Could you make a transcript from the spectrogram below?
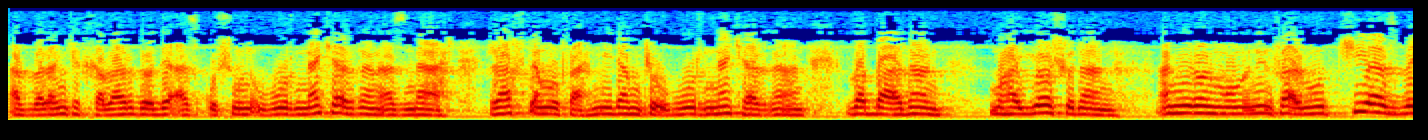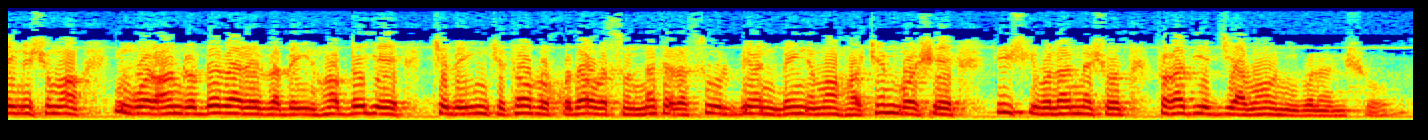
اولا که خبر داده از قشون عبور نکردن از نهر. رفتم و فهمیدم که عبور نکردن و بعدا مهیا شدن. امیر المومنین فرمود کی از بین شما این قرآن رو ببره و به اینها بگه که به این کتاب خدا و سنت رسول بیان بین ما حاکم باشه؟ هیچ بلند نشد فقط یه جوانی بلند شد.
